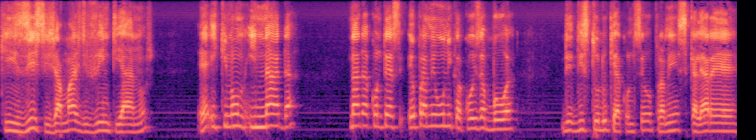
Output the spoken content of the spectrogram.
que existe já há mais de 20 anos é, e que não e nada nada acontece. Eu para mim a única coisa boa de, disso tudo que aconteceu para mim se calhar é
